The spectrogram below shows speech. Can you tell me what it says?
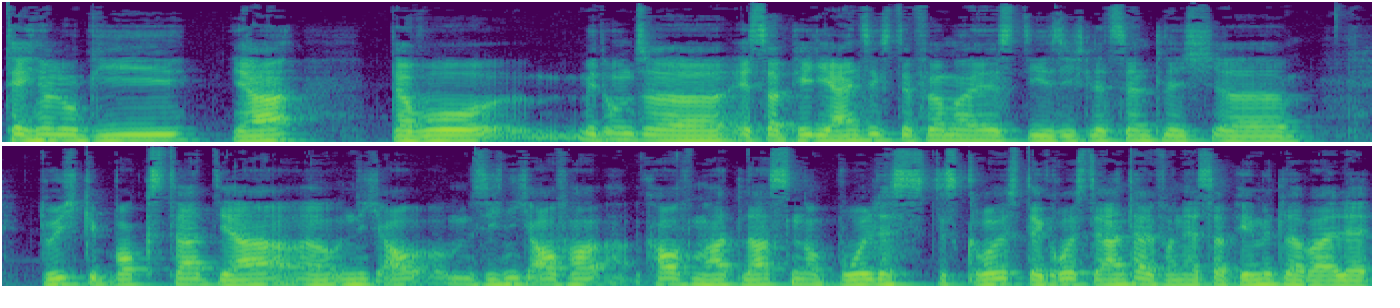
Technologie, ja, da wo mit unserer SAP die einzigste Firma ist, die sich letztendlich äh, durchgeboxt hat, ja, äh, und nicht au sich nicht aufkaufen hat lassen, obwohl das, das größte, der größte Anteil von SAP mittlerweile,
